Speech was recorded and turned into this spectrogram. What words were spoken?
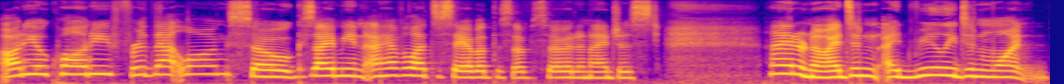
audio quality for that long. So, cuz I mean, I have a lot to say about this episode and I just I don't know, I didn't I really didn't want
